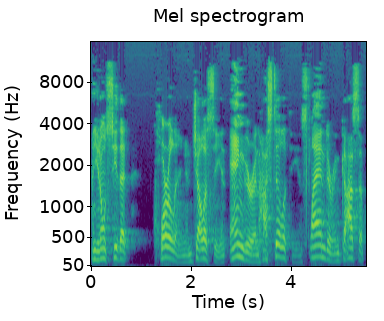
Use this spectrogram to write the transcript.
And you don't see that quarreling and jealousy and anger and hostility and slander and gossip.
